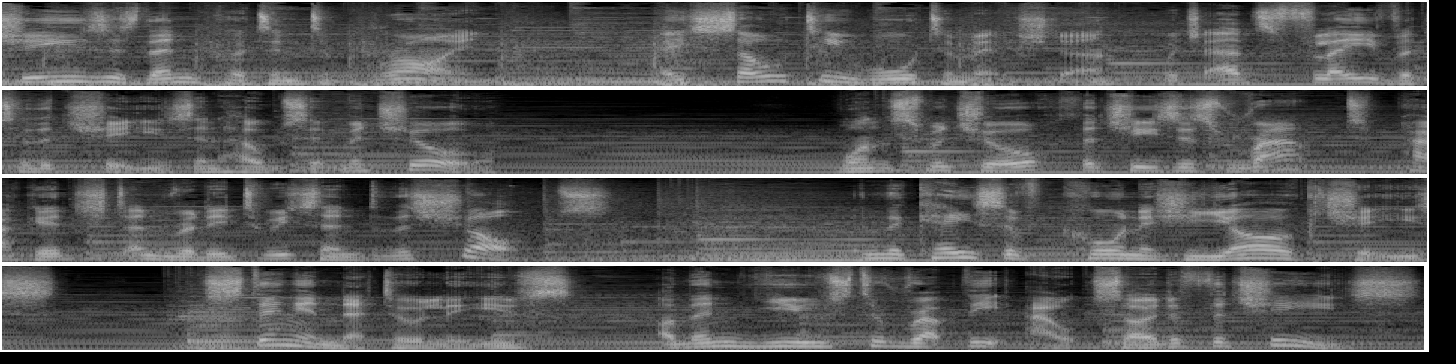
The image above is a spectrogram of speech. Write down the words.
Cheese is then put into brine, a salty water mixture which adds flavour to the cheese and helps it mature. Once mature, the cheese is wrapped, packaged and ready to be sent to the shops. In the case of Cornish Yarg cheese, stinging nettle leaves are then used to wrap the outside of the cheese.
